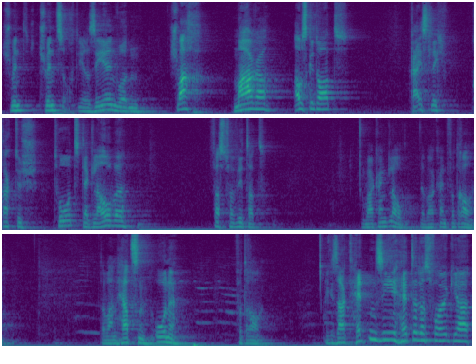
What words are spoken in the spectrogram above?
Schwind Schwindsucht. Ihre Seelen wurden schwach, mager, ausgedorrt, geistlich praktisch tot, der Glaube fast verwittert. Da war kein Glauben, da war kein Vertrauen. Da waren Herzen ohne Vertrauen. Wie gesagt, hätten sie, hätte das Volk ja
